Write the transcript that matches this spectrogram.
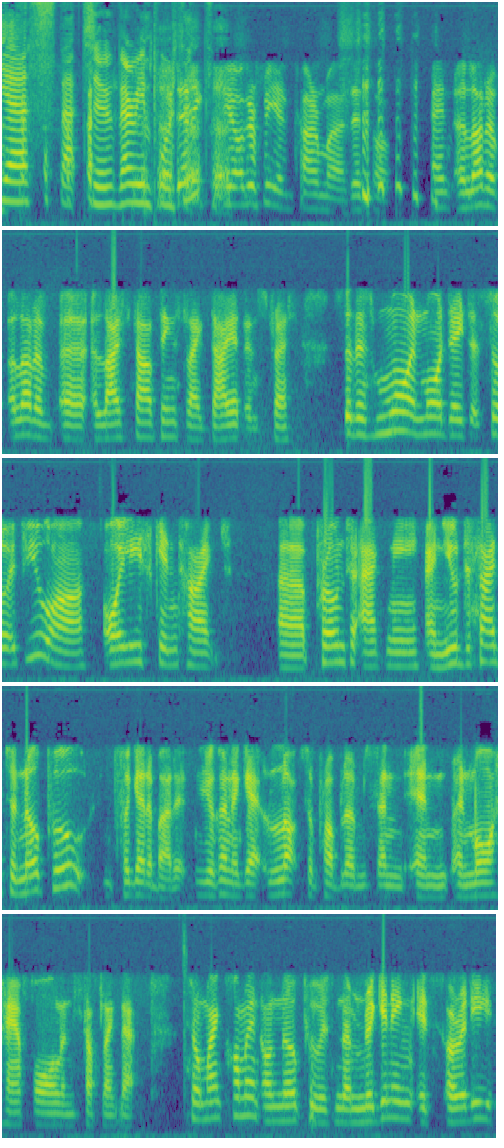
yes, that too. Very important. Genetics, geography, and karma. That's all. and a lot of a lot of uh, lifestyle things like diet and stress. So there's more and more data. So if you are oily skin type, uh, prone to acne, and you decide to no poo, forget about it. You're going to get lots of problems and, and, and more hair fall and stuff like that. So my comment on no poo is in the beginning, it's already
